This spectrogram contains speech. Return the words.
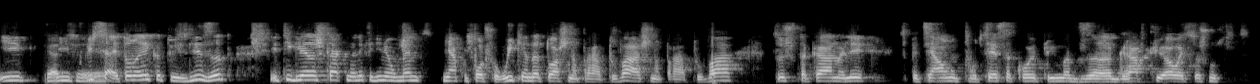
И, така, и че... виж сега, ето, нали, като излизат и ти гледаш как нали, в един момент някой почва уикенда, то аз ще направя това, аз ще направя това. Също така, нали, специално процеса, който имат за GraphQL е всъщност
